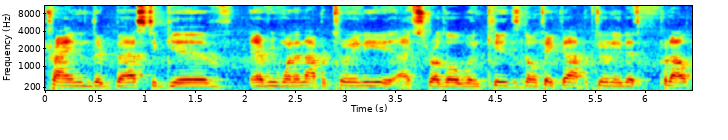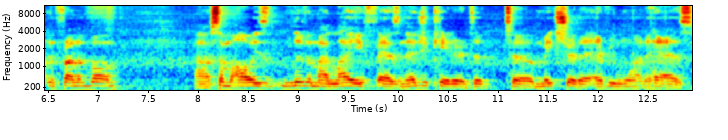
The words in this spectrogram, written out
trying their best to give everyone an opportunity. I struggle when kids don't take the opportunity that's put out in front of them. Uh, so I'm always living my life as an educator to, to make sure that everyone has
